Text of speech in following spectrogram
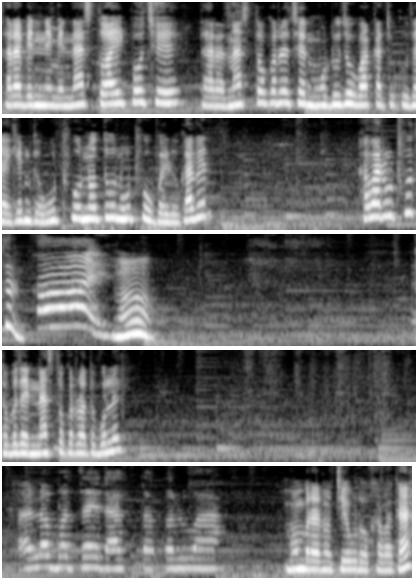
તારા બેનને મેં નાસ્તો આપ્યો છે તારા નાસ્તો કરે છે ને મોઢું જો વાકા ચૂકું થાય કેમ કે ઉઠવું નહોતું ને ઉઠવું પડ્યું કા બેન સવાર ઉઠવું હતું ને હા તો બધાને નાસ્તો કરવા તો બોલાય હાલો બધાય નાસ્તો કરવા. મમરાનો ચેવડો ખાવા કા?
